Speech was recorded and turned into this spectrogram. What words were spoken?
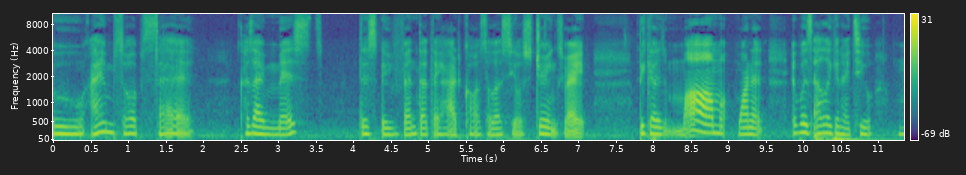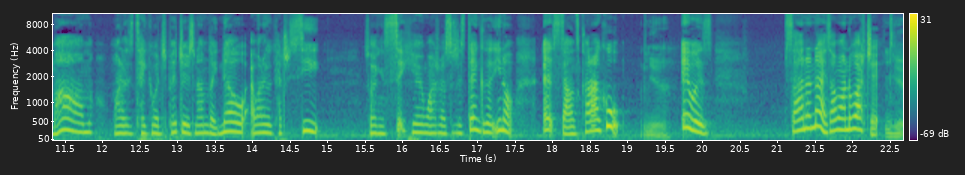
Ooh, I am so upset because I missed this event that they had called Celestial Strings, right? Because mom wanted it was elegant night too. Mom wanted to take a bunch of pictures, and I'm like, no, I want to go catch a seat so I can sit here and watch the rest of this thing because you know it sounds kind of cool. Yeah. It was sounded nice. I wanted to watch it. Yeah.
